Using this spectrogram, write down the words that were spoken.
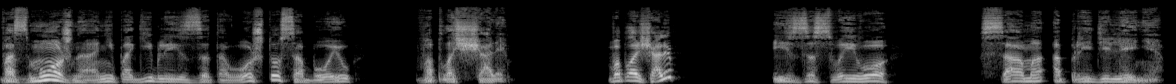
возможно, они погибли из-за того, что собою воплощали. Воплощали? Из-за своего самоопределения.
